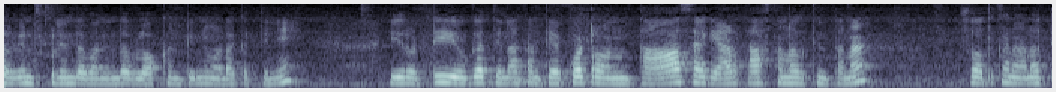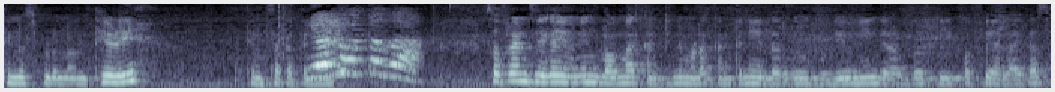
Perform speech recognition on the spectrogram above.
ಅರವಿಂದ್ ಸ್ಕೂಲಿಂದ ಬಂದಿಂದ ಬ್ಲಾಗ್ ಕಂಟಿನ್ಯೂ ಮಾಡಾಕತ್ತೀನಿ. ಈ ರೊಟ್ಟಿ ಇವಾಗ ತಿನ್ನಕಂತ ಕೊಟ್ರೆ ಒಂದು ತಾಸಾಗಿ ಎರಡು ತಾಸು ತನಕ ತಿಂತಾನ. ಸೊ ಅದಕ್ಕೆ ನಾನು ತಿನ್ನಿಸ್ಬಿಡೋಣ ಅಂಥೇಳಿ ತಿನ್ಸಕತ್ತೀನಿ. ಸೊ ಫ್ರೆಂಡ್ಸ್ ಈಗ ಈವ್ನಿಂಗ್ ಬ್ಲಾಗ್ನ ಕಂಟಿನ್ಯೂ ಮಾಡಕ್ಕಂತೀನಿ ಎಲ್ಲರಿಗೂ ಗುಡ್ ಈವ್ನಿಂಗ್ ಎರಡು ಟೀ ಕಾಫಿ ಎಲ್ಲ ಆಯ್ತಾ? ಸೊ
